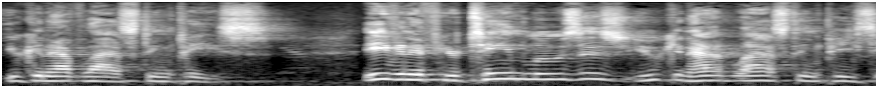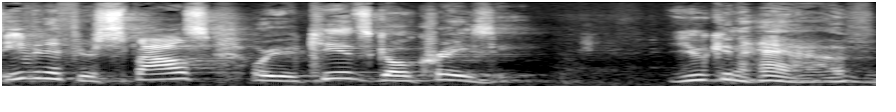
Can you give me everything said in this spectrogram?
you can have lasting peace. Even if your team loses, you can have lasting peace. Even if your spouse or your kids go crazy, you can have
